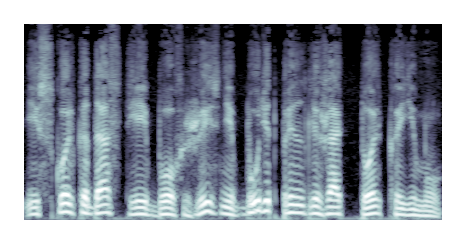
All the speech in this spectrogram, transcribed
и сколько даст ей Бог жизни, будет принадлежать только ему.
